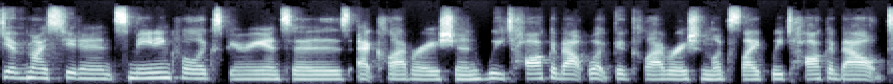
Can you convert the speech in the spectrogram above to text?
give my students meaningful experiences at collaboration. We talk about what good collaboration looks like. We talk about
